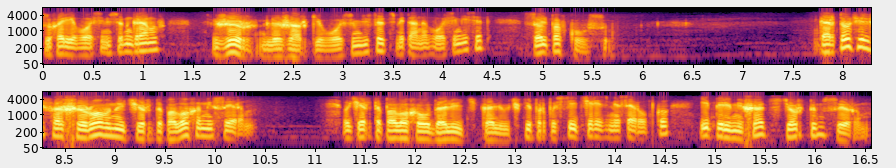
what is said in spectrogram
сухари 80 граммов, жир для жарки 80, сметана 80, соль по вкусу. Картофель, фаршированный чертополохом и сыром. У чертополоха удалить колючки, пропустить через мясорубку и перемешать с тертым сыром.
